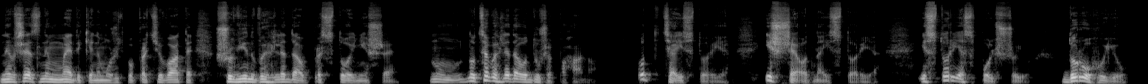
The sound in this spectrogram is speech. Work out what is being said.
Невже з ним медики не можуть попрацювати, що він виглядав пристойніше? Ну, Ну, це виглядало дуже погано. От ця історія. І ще одна історія: історія з Польщею, дорогою.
